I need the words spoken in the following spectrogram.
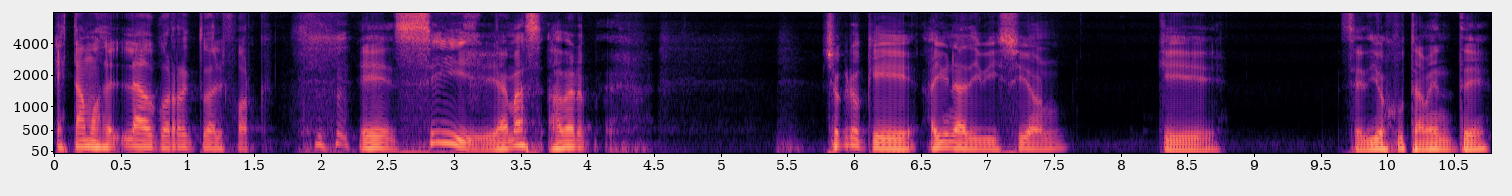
estamos del lado correcto del fork. Eh, sí, y además, a ver, yo creo que hay una división que se dio justamente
